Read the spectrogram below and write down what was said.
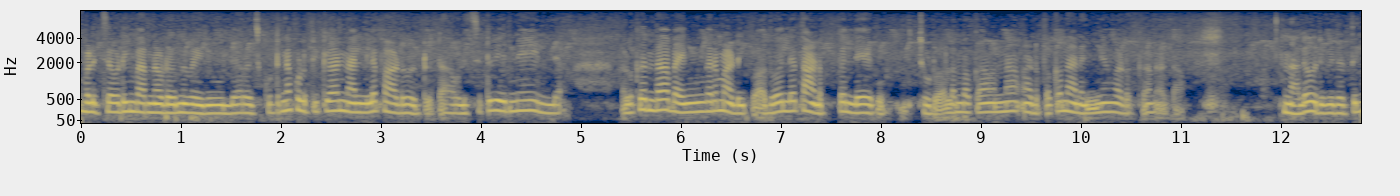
വിളിച്ചവിടെയും പറഞ്ഞവിടെ ഒന്നും വരില്ല റജിക്കുട്ടിനെ കുളിപ്പിക്കാൻ നല്ല പാട് കേട്ടിട്ടാ കേട്ടോ വിളിച്ചിട്ട് വരുന്നേ ഇല്ല. അവൾക്ക് എന്താ ഭയങ്കര മടിപ്പ് അതുമല്ല തണുപ്പല്ലേ? ചുടുവെള്ളം വെക്കാൻ പറഞ്ഞാൽ അടുപ്പൊക്കെ നനഞ്ഞും കിടക്കുകയാണ് കേട്ടോ. എന്നാലും ഒരു വിധത്തിൽ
